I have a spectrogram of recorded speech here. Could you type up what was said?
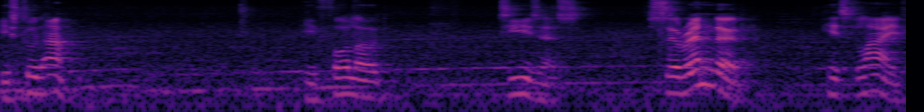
He stood up. He followed Jesus, surrendered his life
